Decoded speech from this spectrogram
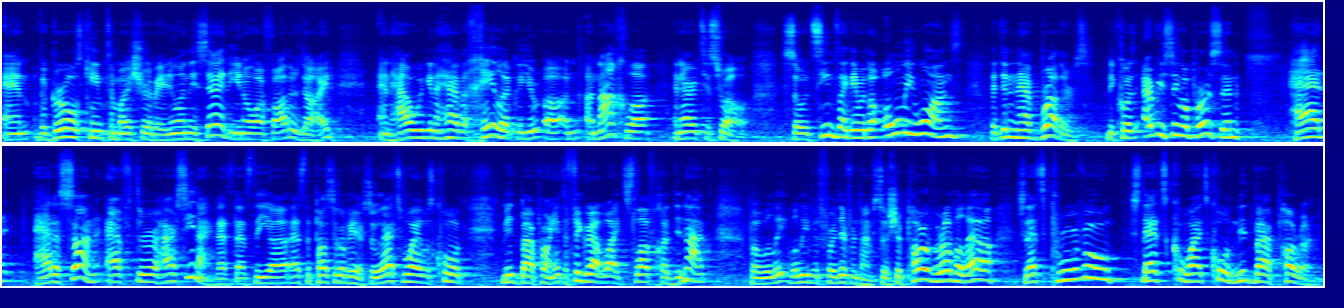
and the girls came to Moshe Rabbeinu and they said, you know, our father died, and how are we going to have a chelak, a, a, a nachla in Eretz Yisrael? So it seems like they were the only ones that didn't have brothers, because every single person had had a son after Har Sinai. That's that's the uh, that's the pasuk over here. So that's why it was called Midbar Paran. You have to figure out why it's Slavcha did not, but we'll, we'll leave it for a different time. So Shapar v'Rav So that's Pruvu. So that's why it's called Midbar Paran.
